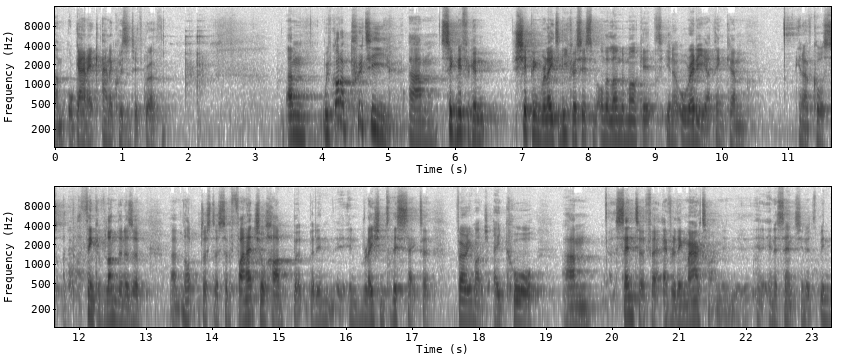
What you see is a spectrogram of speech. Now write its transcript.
um, organic and acquisitive growth. Um, we've got a pretty um, significant shipping-related ecosystem on the London market, you know, already. I think, um, you know, of course, I, I think of London as a uh, not just a sort of financial hub, but but in in relation to this sector, very much a core um, centre for everything maritime. In, in, a sense, you know, it's been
